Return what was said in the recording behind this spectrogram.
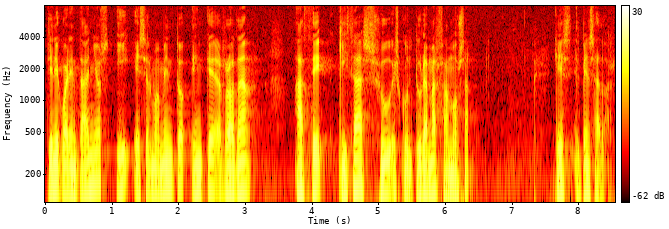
Tiene 40 años y es el momento en que Rodin hace quizás su escultura más famosa, que es El Pensador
